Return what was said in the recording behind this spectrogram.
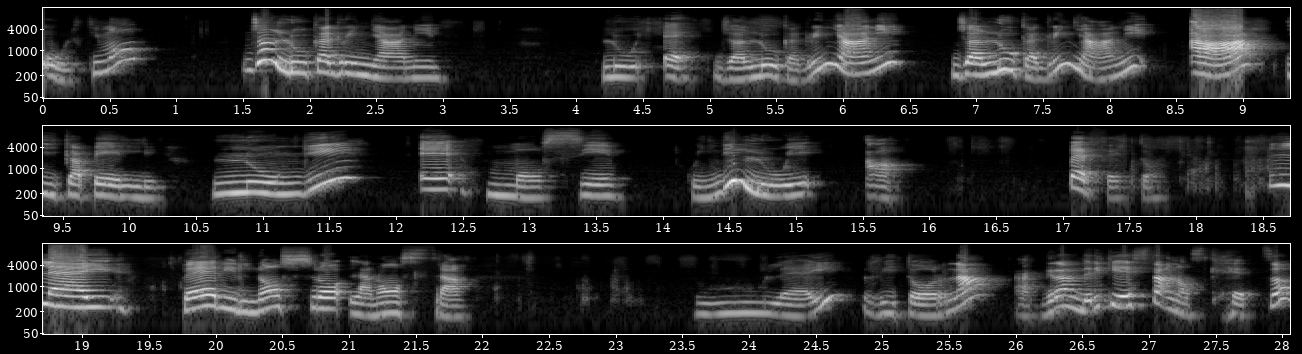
ultimo, Gianluca Grignani. Lui è Gianluca Grignani. Gianluca Grignani ha i capelli lunghi e mossi. Quindi lui ha. Perfetto. Lei per il nostro, la nostra. Uh, lei ritorna a grande richiesta, no scherzo,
